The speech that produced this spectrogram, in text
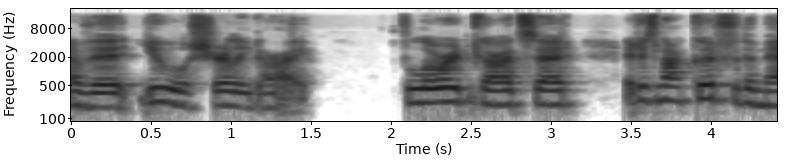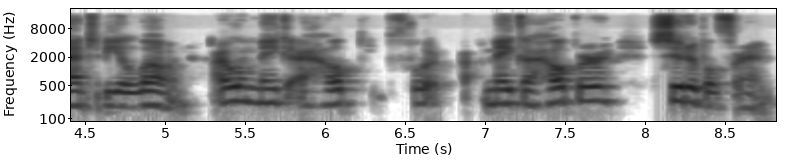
of it, you will surely die. The Lord God said, It is not good for the man to be alone. I will make a help for, make a helper suitable for him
